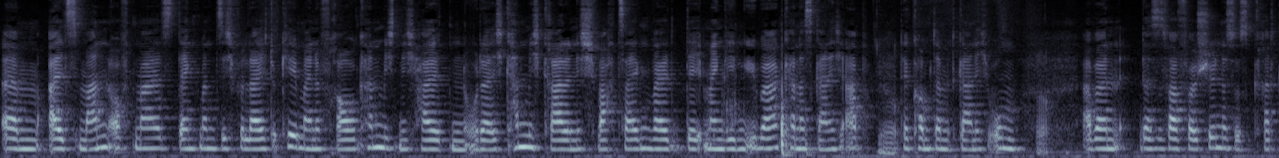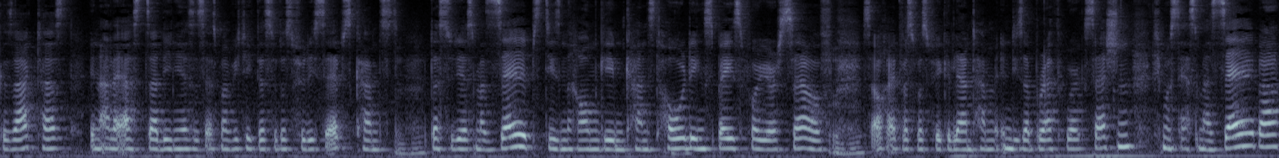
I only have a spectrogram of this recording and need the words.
ähm, als Mann oftmals denkt man sich vielleicht, okay, meine Frau kann mich nicht halten oder ich kann mich gerade nicht schwach zeigen, weil der, mein Gegenüber kann das gar nicht ab. Ja. Der kommt damit gar nicht um. Ja. Aber das war voll schön, dass du es gerade gesagt hast. In allererster Linie ist es erstmal wichtig, dass du das für dich selbst kannst. Mhm. Dass du dir erstmal selbst diesen Raum geben kannst. Holding space for yourself mhm. ist auch etwas, was wir gelernt haben in dieser Breathwork Session. Ich musste erstmal selber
